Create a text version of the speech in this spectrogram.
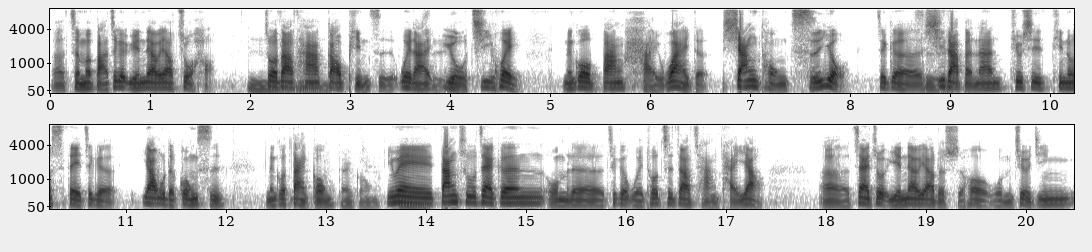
呃，怎么把这个原料要做好，做到它高品质，未来有机会能够帮海外的相同持有这个西达本安 TUC Tinostate 这个药物的公司能够代工，代工，因为当初在跟我们的这个委托制造厂台药。呃，在做原料药的时候，我们就已经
